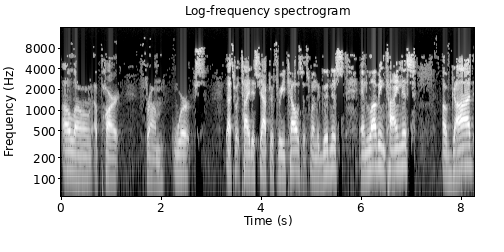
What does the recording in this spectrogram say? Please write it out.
alone, apart from works. That's what Titus chapter 3 tells us. When the goodness and loving kindness of God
